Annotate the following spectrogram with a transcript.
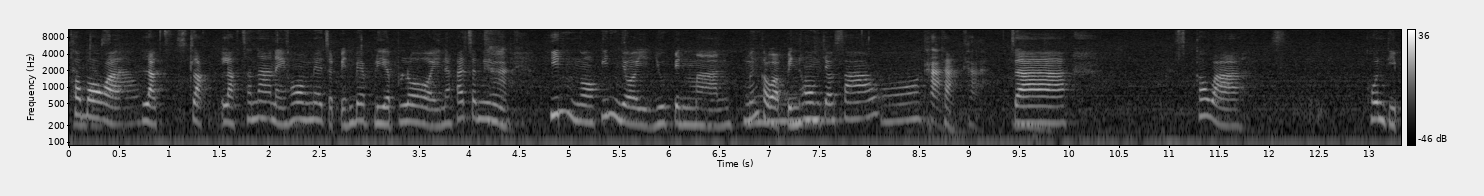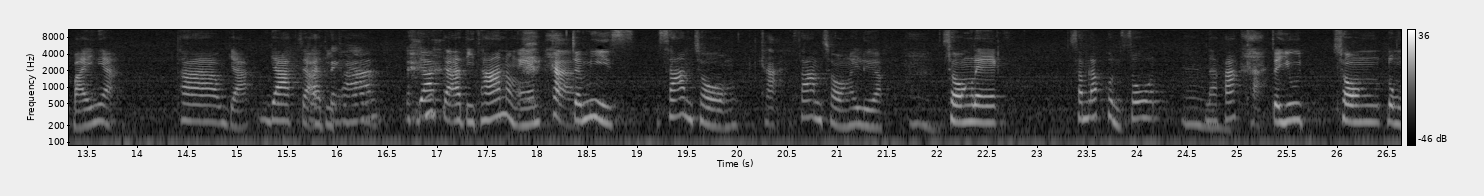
เขาบอกว่าถ้ำเจ้าสาวหลักหลักลักษณะในห้องเนี่ยจะเป็นแบบเรียบร้อยนะคะ จะมีค่ะหินงอกหินย่อยอยู่เป็นมานเหมือนกับว่าเป็นห้องเจ้าสาวอ๋อค่ะค่ะค่ะ จะก็ว่าคนที่ไปเนี่ยถ้าอยากอยากจะอธิษฐานอยากจะอธิษฐานน้องแอนค่ะจะมีสามชองค่ะสามชองให้เลือกอืมชองเล็ก สำหรับคนโสดอืมนะคะค่ะจะอยู่ชองตรง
